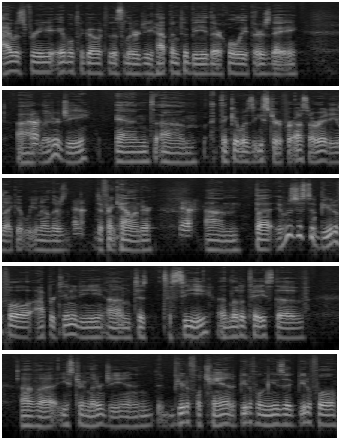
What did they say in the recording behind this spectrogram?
I was free, able to go to this liturgy, happened to be their Holy Thursday uh, liturgy. And um, I think it was Easter for us already. Like it, you know, there's Yeah. different calendar. Yeah. Um, but it was just a beautiful opportunity um, to to see a little taste of of uh, Eastern liturgy and beautiful chant, beautiful music, beautiful.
